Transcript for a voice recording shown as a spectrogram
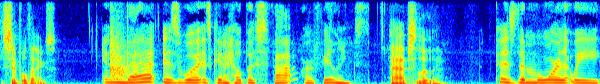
simple things. And that is what is going to help us fight our feelings. Absolutely. Because the more that we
